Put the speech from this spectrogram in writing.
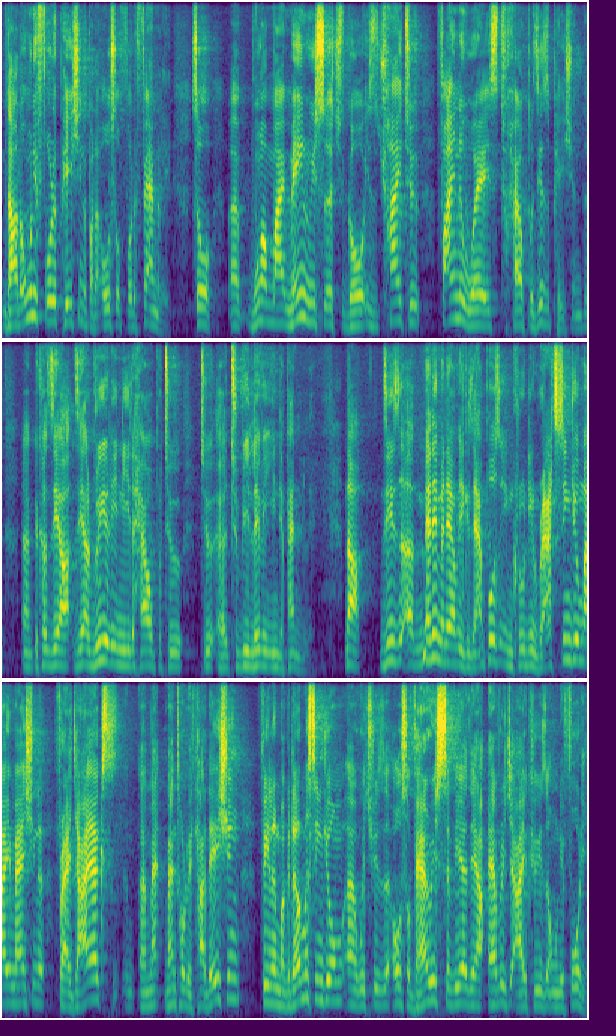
not only for the patient, but also for the family. So uh, one of my main research goals is to try to find ways to help these patients uh, because they, are, they are really need help to, to, uh, to be living independently. Now, these are many, many of examples, including Rett syndrome I mentioned, Fragile X, uh, mental retardation, Phelan-McDermott syndrome, uh, which is also very severe. Their average IQ is only 40.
